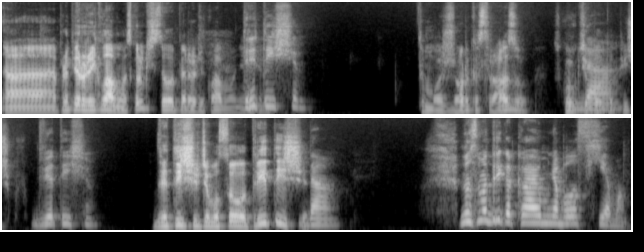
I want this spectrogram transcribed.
А, про первую рекламу. Сколько стоила первая реклама? Три тысячи, Ты мажорка сразу? Сколько у тебя было подписчиков? две тысячи. Две тысячи у тебя было стоило три тысячи? Да. Но смотри, какая у меня была схема.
